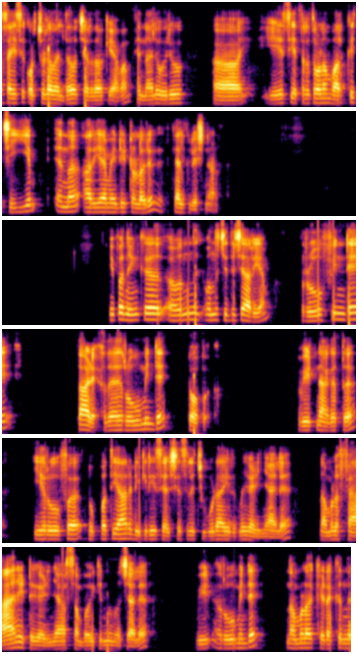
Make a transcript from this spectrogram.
സൈസ് കുറച്ചുകൂടെ വലുതോ ചെറുതോ ഒക്കെ ആവാം. എന്നാലും ഒരു എ സി എത്രത്തോളം വർക്ക് ചെയ്യും എന്ന് അറിയാൻ വേണ്ടിയിട്ടുള്ളൊരു കാൽക്കുലേഷനാണ് ഇപ്പോൾ നിങ്ങൾക്ക് ഒന്ന് ഒന്ന് ചിന്തിച്ചാൽ അറിയാം. റൂഫിന്റെ താഴെ അതായത് റൂമിന്റെ ടോപ്പ് വീട്ടിനകത്ത് ഈ റൂഫ് മുപ്പത്തിയാറ് ഡിഗ്രി സെൽഷ്യസിൽ ചൂടായിരുന്നു കഴിഞ്ഞാൽ നമ്മൾ ഫാൻ ഇട്ട് കഴിഞ്ഞാൽ സംഭവിക്കുന്നതെന്ന് വെച്ചാൽ വീ റൂമിന്റെ നമ്മൾ കിടക്കുന്ന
